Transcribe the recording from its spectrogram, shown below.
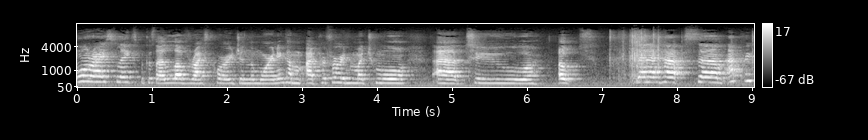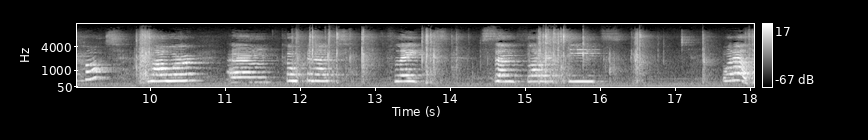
more rice flakes because I love rice porridge in the morning. I'm, i prefer it much more uh, to oats. Then I have some apricot, flour, um, coconut flakes, sunflower seeds. What else?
